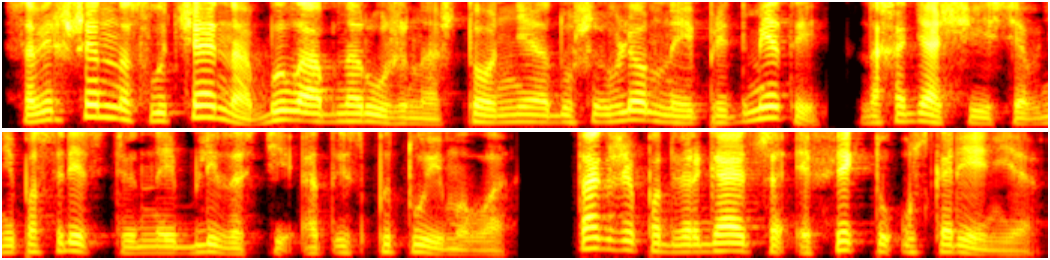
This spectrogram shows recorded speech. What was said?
Совершенно случайно было обнаружено, что неодушевленные предметы, находящиеся в непосредственной близости от испытуемого, также подвергаются эффекту ускорения.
